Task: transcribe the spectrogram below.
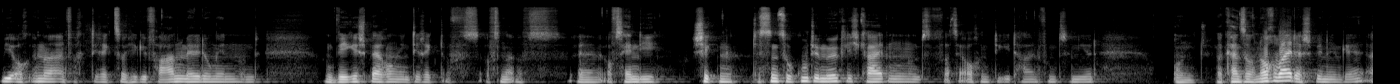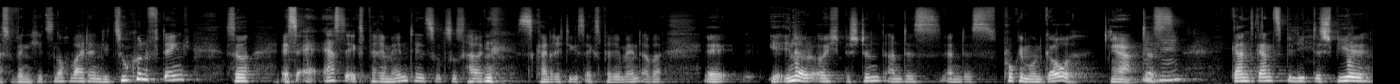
wie auch immer, einfach direkt solche Gefahrenmeldungen und, und Wegesperrungen direkt aufs, aufs, aufs, äh, aufs Handy schicken. Das sind so gute Möglichkeiten und was ja auch im Digitalen funktioniert. Und man kann es auch noch weiter spinnen, gell? Also wenn ich jetzt noch weiter in die Zukunft denke, so es erste Experimente sozusagen, es ist kein richtiges Experiment, aber äh, ihr erinnert euch bestimmt an das an das Pokémon Go. Ja. Das mhm. ganz ganz beliebtes Spiel,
